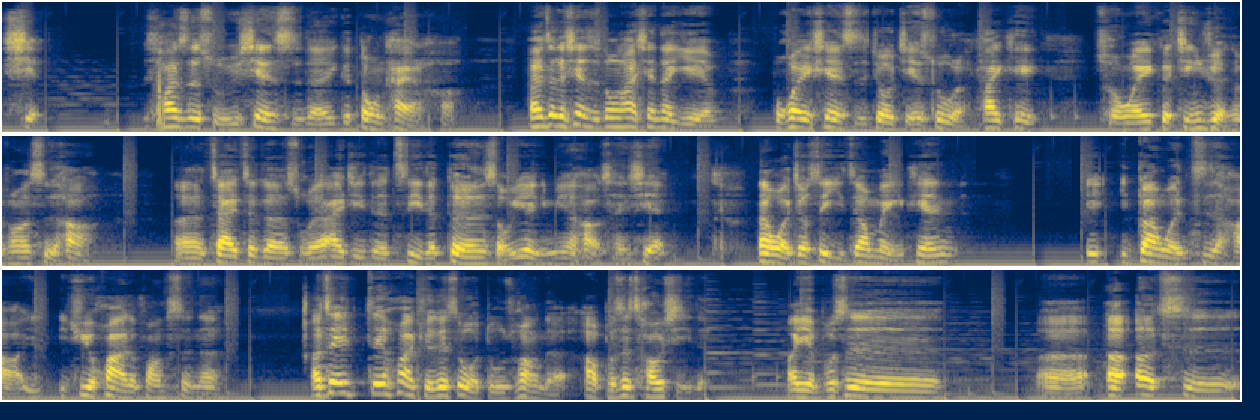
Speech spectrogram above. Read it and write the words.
现，它是属于现实的一个动态了哈。但这个现实动态现在也不会现实就结束了，它也可以成为一个精选的方式哈。呃，在这个所谓 IG 的自己的个人首页里面哈呈现。那我就是以这样每天一一段文字哈一一句话的方式呢。啊，这这些话绝对是我独创的啊，不是抄袭的啊，也不是呃二二次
